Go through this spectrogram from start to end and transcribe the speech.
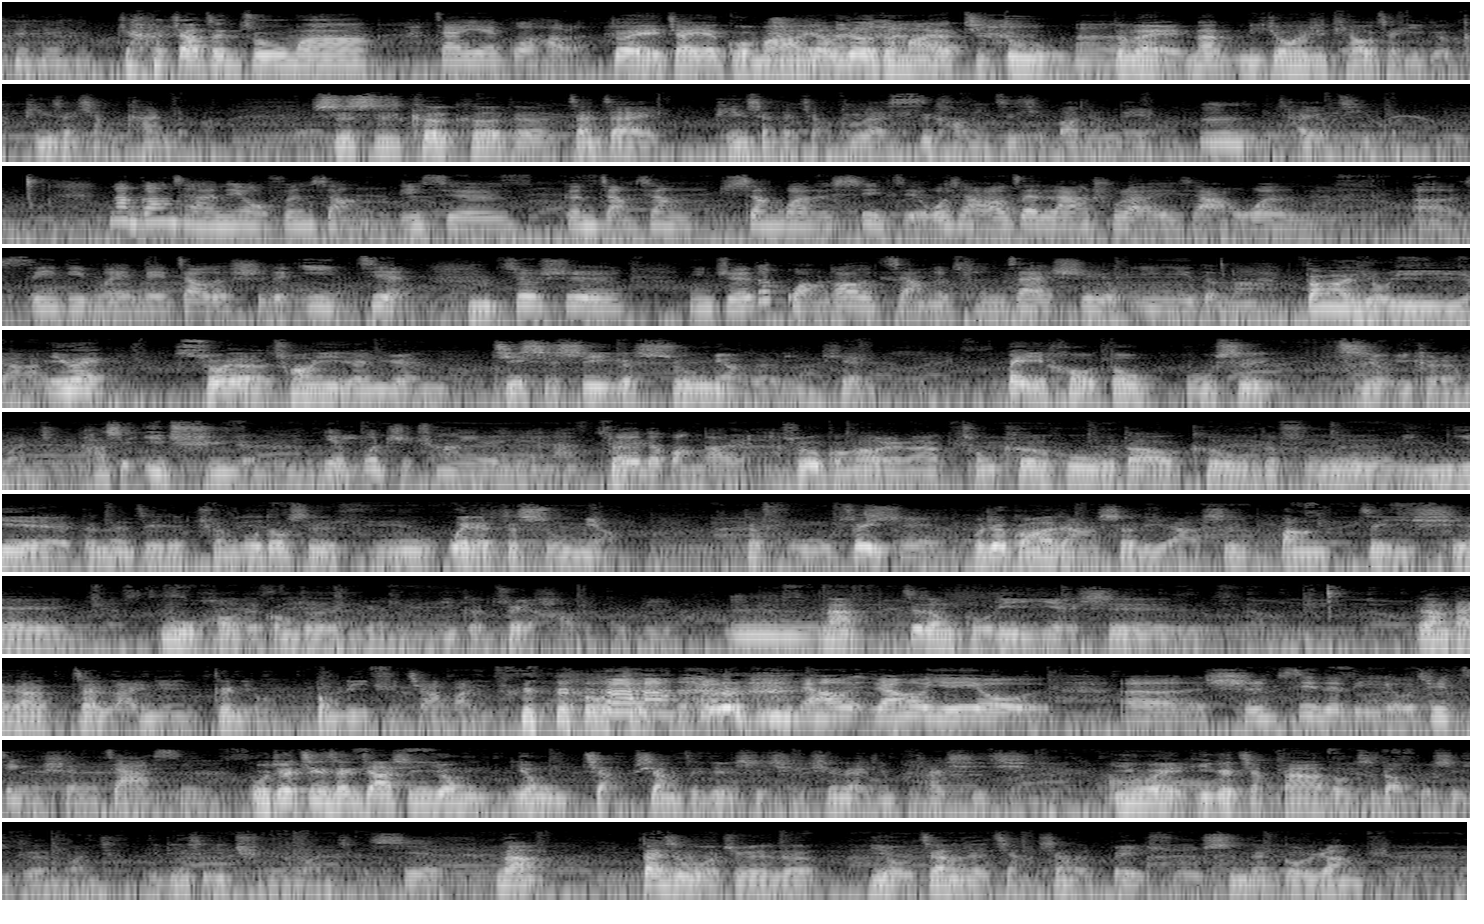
加加珍珠吗？加椰果好了。对，加椰果吗？要热的吗？要几度？嗯对不对？那你就会去调整一个评审想看的嘛，时时刻刻的站在评审的角度来思考你自己报奖内容，嗯，才有机会。那刚才你有分享一些跟奖项相关的细节，我想要再拉出来一下，问呃 CD 没没教的事的意见，嗯就是你觉得广告奖的存在是有意义的吗？当然有意义啊，因为所有的创意人员，即使是一个十五秒的影片，背后都不是只有一个人完成，它是一群人的努力。也不止创意人员啦，所有的广告人啊，所有广告人啊，从客户到客户的服务、营业等等这些，全部都是服务为了这十五秒的服务。所以是，我觉得广告奖的设立啊，是帮这一些幕后的工作人员一个最好的鼓励啊。嗯，那这种鼓励也是让大家在来年更有动力去加班。我觉得，然后然后也有呃实际的理由去晋升加薪，我觉得晋升加薪用用奖项这件事情，现在已经不太稀奇了，因为一个奖大家都知道不是一个人完成，一定是一群人完成。是那，但是我觉得有这样的奖项的背书，是能够让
